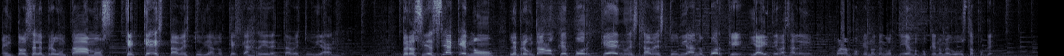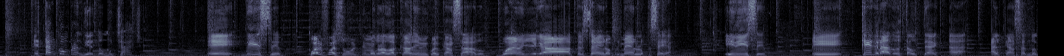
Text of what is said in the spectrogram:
entonces le preguntábamos que qué estaba estudiando, qué carrera estaba estudiando. Pero si decía que no, le preguntaban que por qué no estaba estudiando, ¿por qué? Y ahí te va a salir, bueno, porque no tengo tiempo, porque no me gusta, porque... ¿Están comprendiendo, muchachos? Eh, dice, ¿cuál fue su último grado académico alcanzado? Bueno, yo llegué a tercero, a primero, lo que sea. Y dice, eh, ¿qué grado está usted alcanzando,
